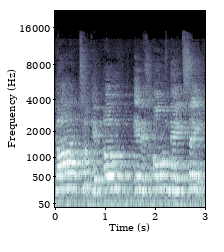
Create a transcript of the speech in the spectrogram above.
God took an oath in his own name, saying,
